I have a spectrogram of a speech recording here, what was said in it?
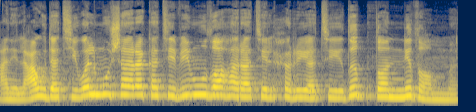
عن العودة والمشاركة بمظاهرات الحرية ضد النظام.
